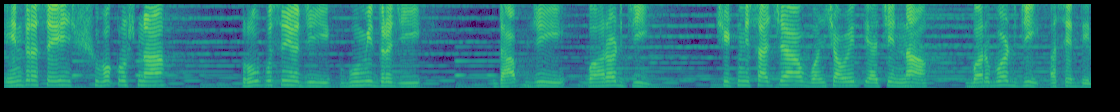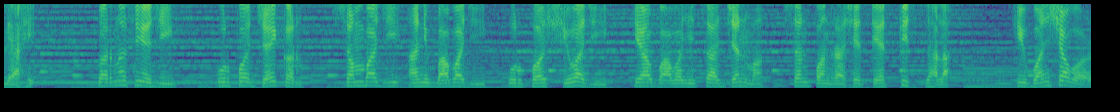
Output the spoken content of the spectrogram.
इंद्रसेन शुभकृष्णा रूपसिंहजी भूमिद्रजी धापजी बहरडजी चिटणीसाच्या वंशावळीत याचे नाव बरबटजी असे दिले आहे. कर्णसिंहजी उर्फ जयकर संभाजी आणि बाबाजी उर्फ शिवाजी या बाबाजीचा जन्म सन पंधराशे तेहतीस झाला. ही वंशावळ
